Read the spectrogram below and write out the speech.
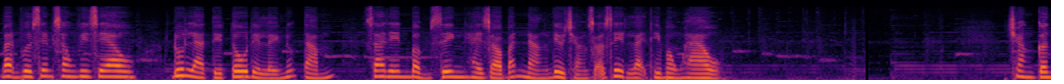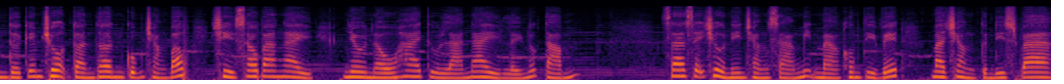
Bạn vừa xem xong video, đun lá tía tô để lấy nước tắm, da đen bẩm sinh hay gió bắt nắng đều trắng rõ rệt lại thêm hồng hào. Chẳng cần tới kem trộn toàn thân cũng trắng bóc chỉ sau 3 ngày nhờ nấu hai từ lá này lấy nước tắm. Da sẽ trở nên trắng sáng mịn màng không tì vết mà chẳng cần đi spa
